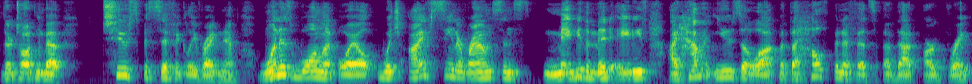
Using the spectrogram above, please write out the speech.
They're talking about two specifically right now. One is walnut oil, which I've seen around since maybe the mid 80s. I haven't used it a lot, but the health benefits of that are great.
